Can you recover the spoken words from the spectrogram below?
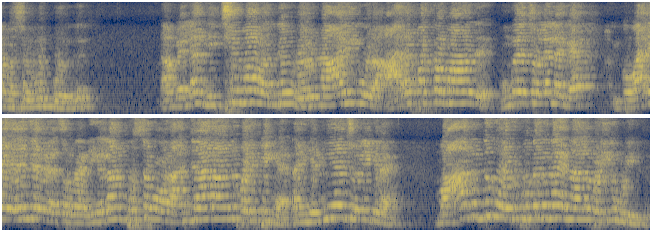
நம்ம சொல்லும் போது நம்ம எல்லாம் நிச்சயமா வந்து ஒரு நாளைக்கு ஒரு அரை பக்கமாவது உங்களை சொல்லலைங்க இப்ப வர இளைஞர்களை சொல்றேன். நீங்க எல்லாம் புஸ்தகம் ஒரு அஞ்சாறாவது படிப்பீங்க. நான் என்னையா சொல்லிக்கிறேன். மாதத்துக்கு ஒரு புத்தகம் தான் என்னால படிக்க முடியுது.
